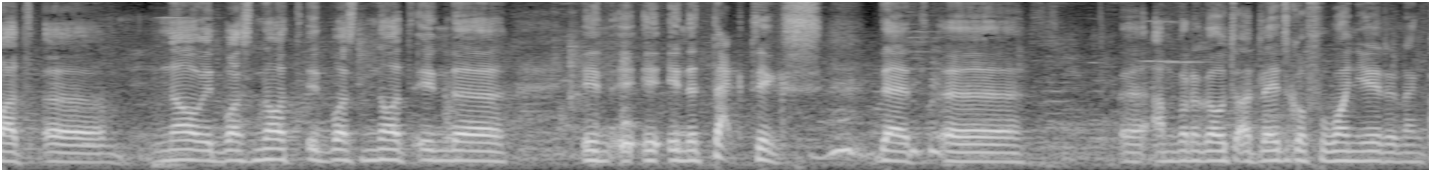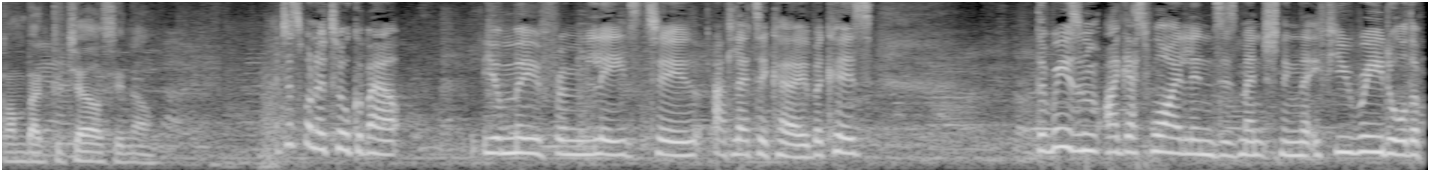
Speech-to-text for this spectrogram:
But uh, no, it was not. It was not in the in in, in the tactics that uh, uh, I'm going to go to Atletico for one year and then come back to Chelsea now. I just want to talk about your move from Leeds to Atletico because the reason I guess why Linz is mentioning that if you read all the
